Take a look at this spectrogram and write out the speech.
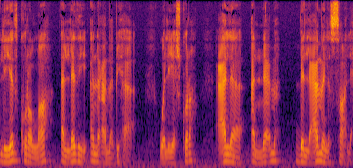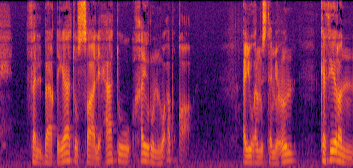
ليذكر الله الذي أنعم بها وليشكره على النعمة بالعمل الصالح. فالباقيات الصالحات خير وأبقى. أيها المستمعون كثيرا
